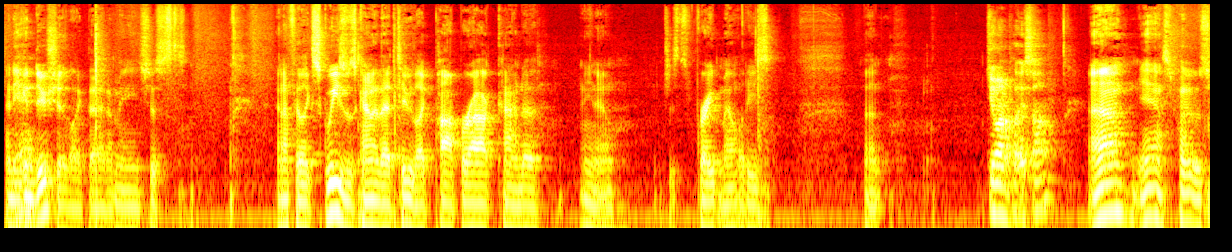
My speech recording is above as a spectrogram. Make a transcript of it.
and he Yeah. can do shit like that. I mean it's just, and I feel like Squeeze was kind of that too, like pop rock kind of, you know, just great melodies. But do you want to play a song? uh, yeah, I suppose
